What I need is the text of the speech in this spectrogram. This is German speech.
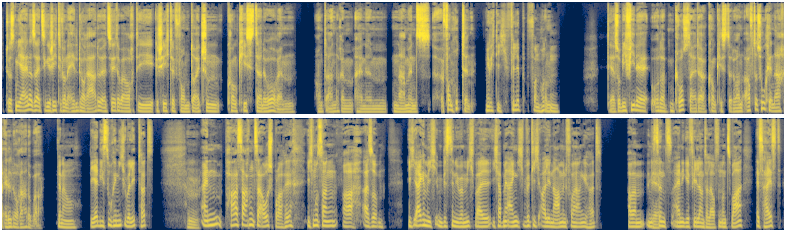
du hast mir einerseits die Geschichte von Eldorado erzählt, aber auch die Geschichte von deutschen Konquistadoren, unter anderem einem namens äh, von Hutten. Richtig, Philipp von Hutten. Der so wie viele oder ein Großteil der Konquistadoren auf der Suche nach Eldorado war. Genau. Der die Suche nicht überlebt hat. Hm. Ein paar Sachen zur Aussprache. Ich muss sagen, ah, also ich ärgere mich ein bisschen über mich, weil ich habe mir eigentlich wirklich alle Namen vorher angehört. Aber mir ja. sind einige Fehler unterlaufen. Und zwar, es heißt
